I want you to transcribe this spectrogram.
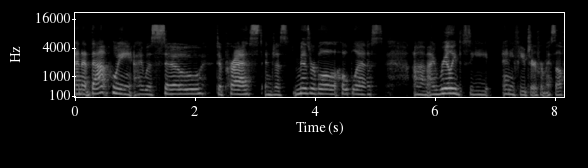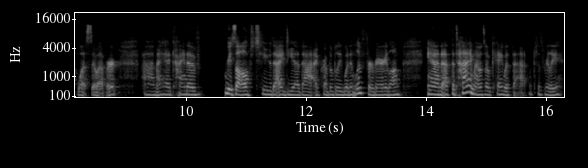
And at that point, I was so depressed and just miserable, hopeless. Um, I really didn't see any future for myself whatsoever. Um, I had kind of resolved to the idea that I probably wouldn't live for very long. And at the time, I was okay with that, which is really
